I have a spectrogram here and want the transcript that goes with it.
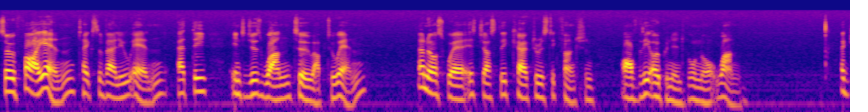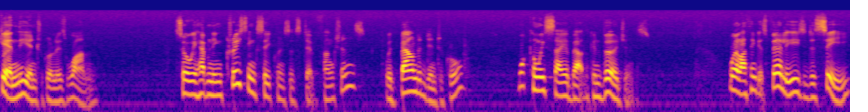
So phi n takes the value n at the integers 1, 2, up to n, and elsewhere is just the characteristic function of the open interval 0, 1. Again, the integral is 1. So we have an increasing sequence of step functions with bounded integral. What can we say about the convergence? Well, I think it's fairly easy to see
